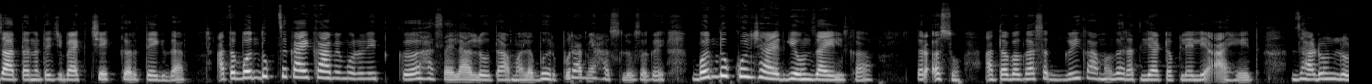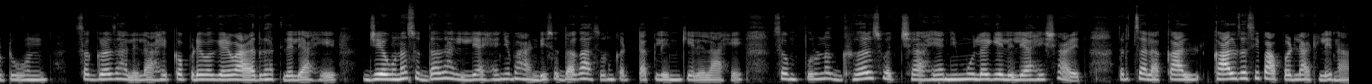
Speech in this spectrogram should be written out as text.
जाताना त्याची बॅग चेक करते एकदा. आता बंदूकचं काय काम आहे म्हणून इतकं हसायला आलं होतं आम्हाला. भरपूर आम्ही हसलो सगळे. बंदूक कोण शाळेत घेऊन जाईल का? तर असो. आता बघा सगळी कामं घरातली आटपलेली आहेत. झाडून लोटून सगळं झालेलं आहे. कपडे वगैरे वाळत घातलेले आहे. जेवणंसुद्धा झालेली आहे आणि भांडीसुद्धा घासून कट्टा क्लीन केलेला आहे. संपूर्ण घर स्वच्छ आहे आणि मुलं गेलेली आहे शाळेत. तर चला काल काल जसे पापड लाटले ना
